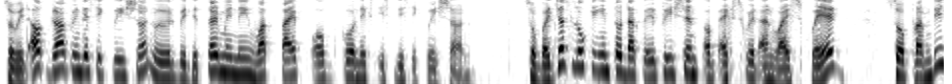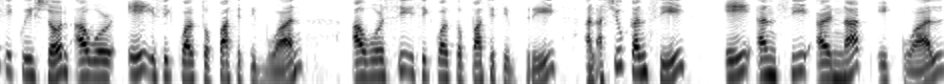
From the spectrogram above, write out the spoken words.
So without graphing this equation, we will be determining what type of conics is this equation. So by just looking into the coefficient of x squared and y squared, so from this equation, our a is equal to positive 1, our c is equal to positive 3, and as you can see, a and c are not equal,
